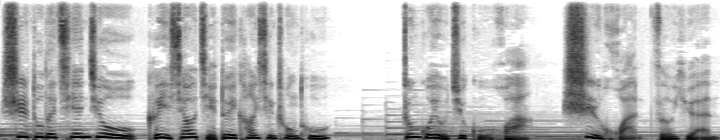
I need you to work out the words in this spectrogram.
适度的迁就可以消解对抗性冲突。中国有句古话：“事缓则圆。”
